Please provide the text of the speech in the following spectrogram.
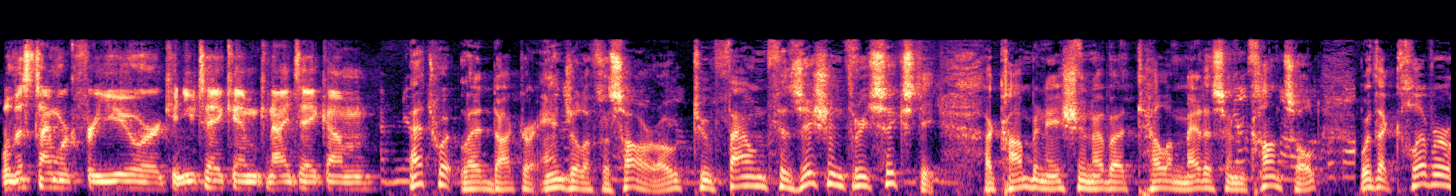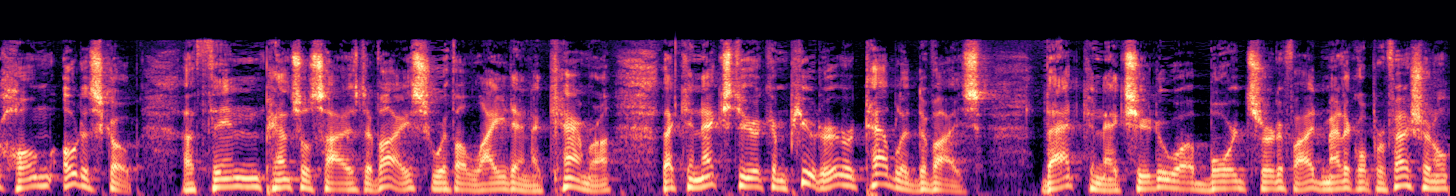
will this time work for you, or can you take him? Can I take him? That's what led Dr. Angela Fasaro to found Physician 360, a combination of a telemedicine consult with a clever home otoscope, a thin pencil-sized device with a light and a camera that connects to your computer or tablet device. That connects you to a board certified medical professional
